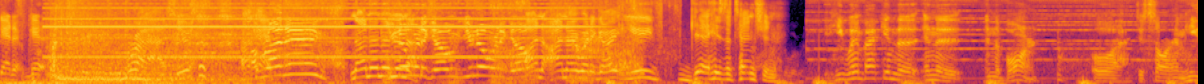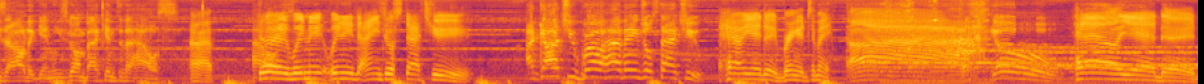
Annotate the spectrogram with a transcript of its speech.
Get it, get it. Bruh, seriously? I'm running. No, no, no, You no, know no. where to go. You know where to go. I know, I know where to go. You get his attention. He went back in the in the in the barn. Oh, I just saw him. He's out again. He's going back into the house. All right. House. Dude, we need we need the angel statue. I got you, bro. I have angel statue. Hell yeah, dude. Bring it to me. Ah. Let's go. Hell yeah, dude.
